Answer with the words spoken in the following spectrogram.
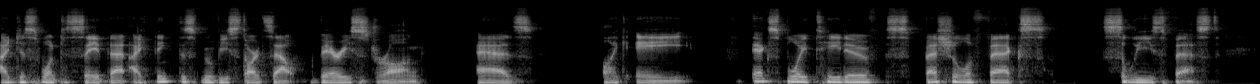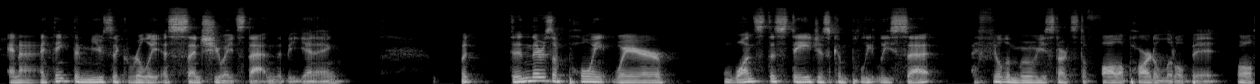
i just want to say that i think this movie starts out very strong as like a exploitative special effects sleaze fest and i think the music really accentuates that in the beginning but then there's a point where once the stage is completely set I feel the movie starts to fall apart a little bit. Well,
